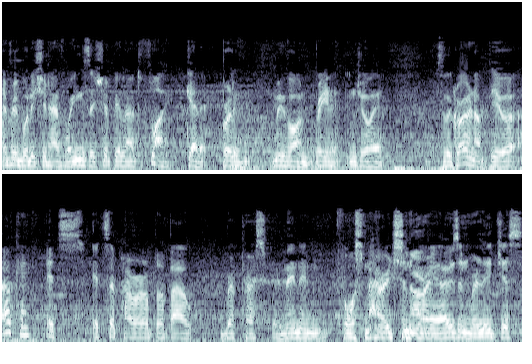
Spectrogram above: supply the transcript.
Everybody should have wings. They should be allowed to fly. Get it. Brilliant. Move on. Read it. Enjoy it. To the grown-up viewer, okay, it's it's a parable about repressed women in forced marriage scenarios and religious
